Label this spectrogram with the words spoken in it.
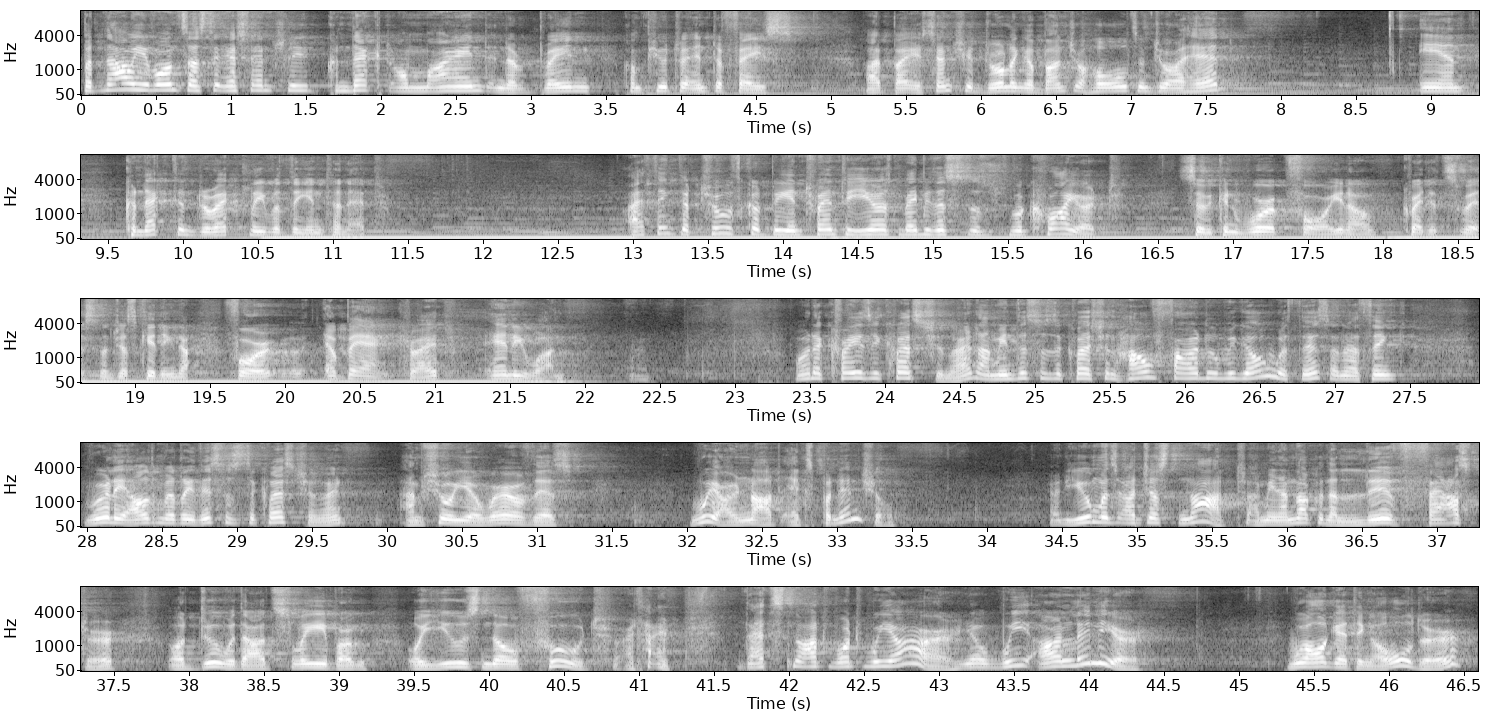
But now he wants us to essentially connect our mind and our brain-computer interface right, by essentially drilling a bunch of holes into our head and connecting directly with the internet. I think the truth could be in 20 years, maybe this is required so you can work for, you know, Credit Suisse. I'm just kidding. No, for a bank, right? Anyone. What a crazy question, right? I mean, this is a question how far do we go with this? And I think really ultimately this is the question, right? I'm sure you're aware of this. We are not exponential. And humans are just not. I mean, I'm not going to live faster or do without sleep or, or use no food. Right? That's not what we are. You know, we are linear. We're all getting older,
